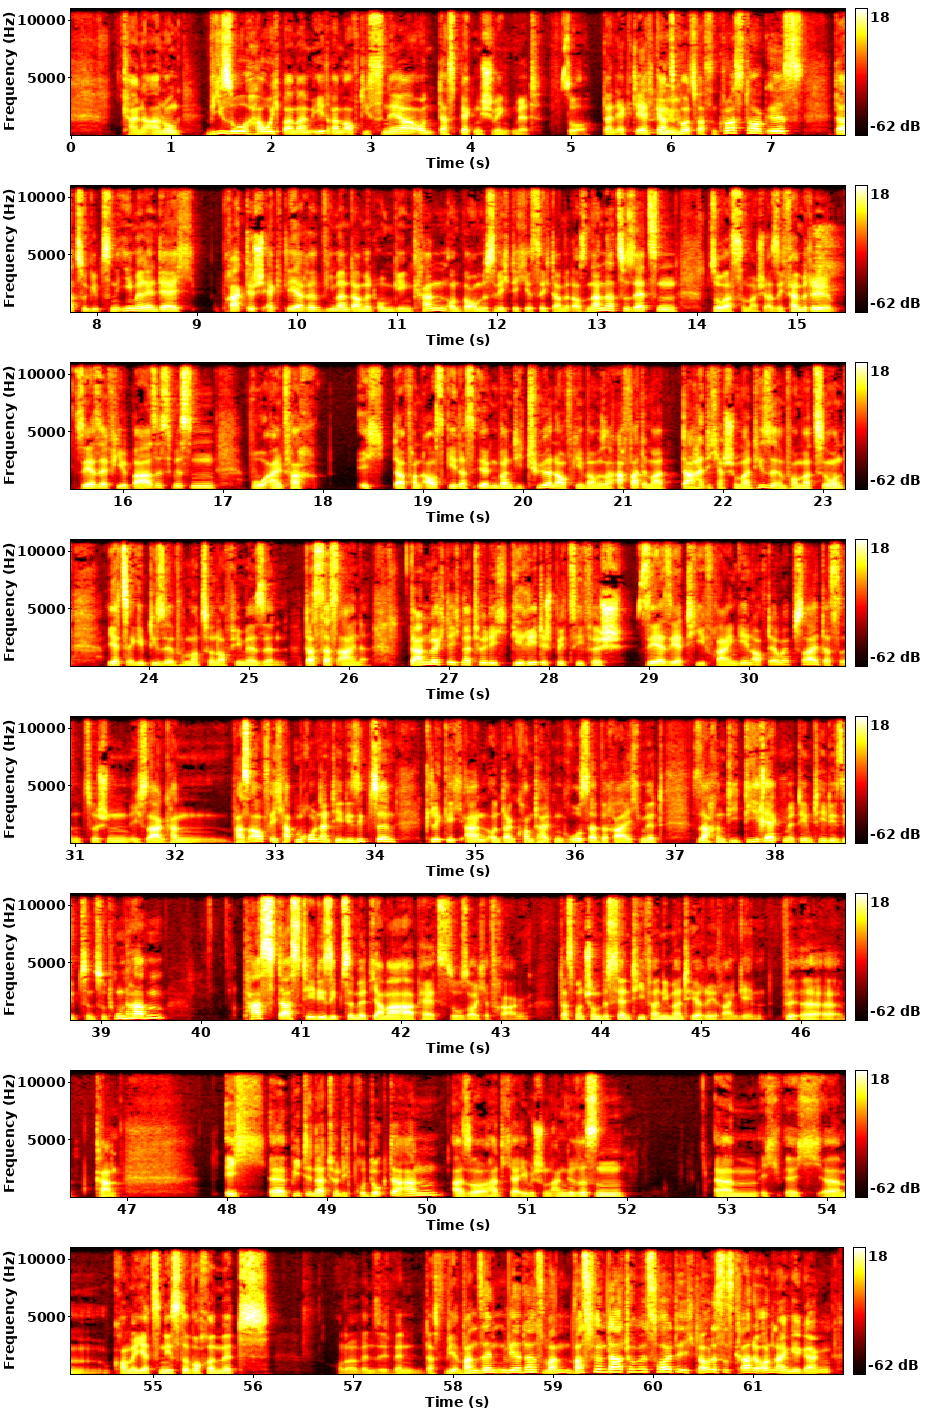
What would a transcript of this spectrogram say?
keine Ahnung, wieso hau ich bei meinem E-Drum auf die Snare und das Becken schwingt mit? So, dann erkläre ich ganz mhm. kurz, was ein Crosstalk ist. Dazu gibt's eine E-Mail, in der ich praktisch erkläre, wie man damit umgehen kann und warum es wichtig ist, sich damit auseinanderzusetzen. Sowas zum Beispiel. Also ich vermittel sehr, sehr viel Basiswissen, wo einfach ich davon ausgehe, dass irgendwann die Türen aufgehen, weil man sagt, ach warte mal, da hatte ich ja schon mal diese Information, jetzt ergibt diese Information auch viel mehr Sinn. Das ist das eine. Dann möchte ich natürlich gerätespezifisch sehr, sehr tief reingehen auf der Website, dass inzwischen ich sagen kann, pass auf, ich habe einen Roland TD17, klicke ich an und dann kommt halt ein großer Bereich mit Sachen, die direkt mit dem TD17 zu tun haben. Passt das TD17 mit Yamaha-Pads? So solche Fragen. Dass man schon ein bisschen tiefer in die Materie reingehen äh, kann. Ich äh, biete natürlich Produkte an, also hatte ich ja eben schon angerissen. Ähm, ich ich ähm, komme jetzt nächste Woche mit oder wenn Sie, wenn das wir, wann senden wir das? Wann, was für ein Datum ist heute? Ich glaube, das ist gerade online gegangen.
